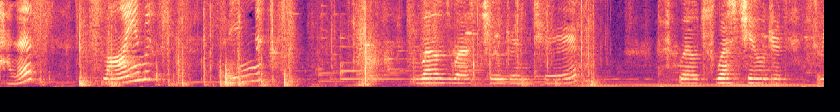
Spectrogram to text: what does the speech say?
Beast of Buckingham Palace, Slime, Fing, World's Worst Children 2, World's Worst Children 3,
